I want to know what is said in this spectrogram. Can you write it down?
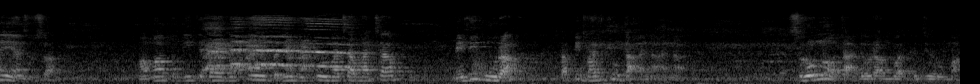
Mana yang susah? Mama pergi kedai buku, beli buku macam-macam. Maybe murah. Tapi bantu tak anak-anak? Seronok tak dia orang buat kerja rumah?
